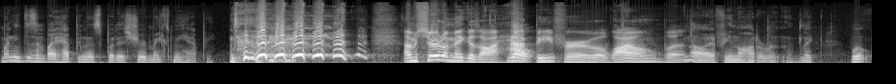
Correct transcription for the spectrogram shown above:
money doesn't buy happiness, but it sure makes me happy. I'm sure it'll make us all happy for a while but No, if you know how to run, like, well,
